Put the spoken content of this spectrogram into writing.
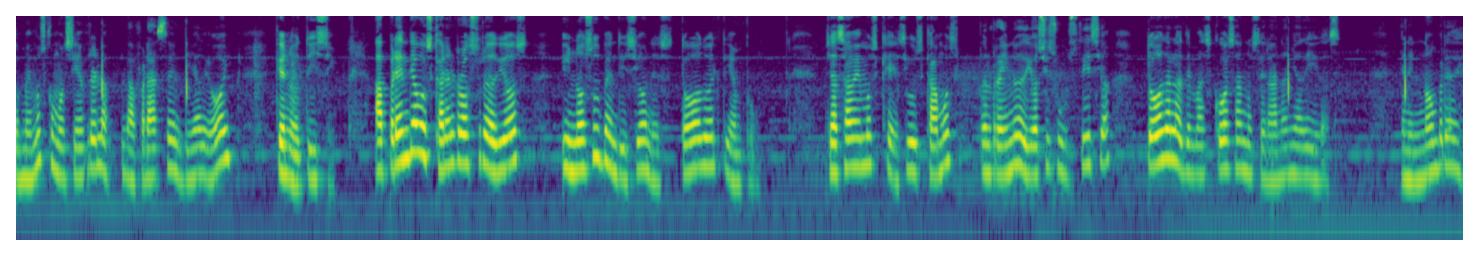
Tomemos como siempre la, frase del día de hoy que nos dice, aprende a buscar el rostro de Dios y no sus bendiciones todo el tiempo. Ya sabemos que si buscamos el reino de Dios y su justicia, todas las demás cosas nos serán añadidas. En el nombre de Jesús.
